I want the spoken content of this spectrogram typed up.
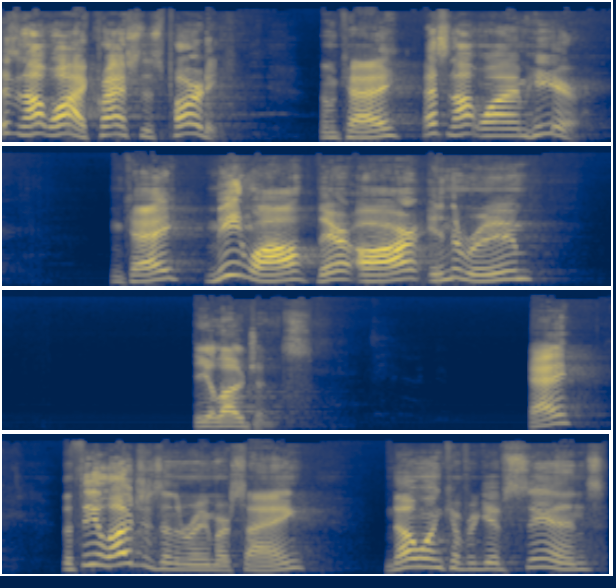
This is not why I crashed this party. Okay? That's not why I'm here. Okay? Meanwhile, there are in the room theologians. Okay? The theologians in the room are saying no one can forgive sins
